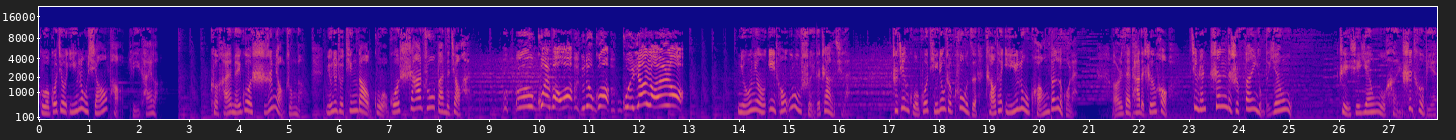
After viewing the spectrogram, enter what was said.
果果就一路小跑离开了。可还没过十秒钟呢，牛牛就听到果果杀猪般的叫喊：“呃，快跑啊，牛牛哥，鬼家来了！”牛牛一头雾水的站了起来，只见果果提溜着裤子朝他一路狂奔了过来，而在他的身后，竟然真的是翻涌的烟雾。这些烟雾很是特别，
